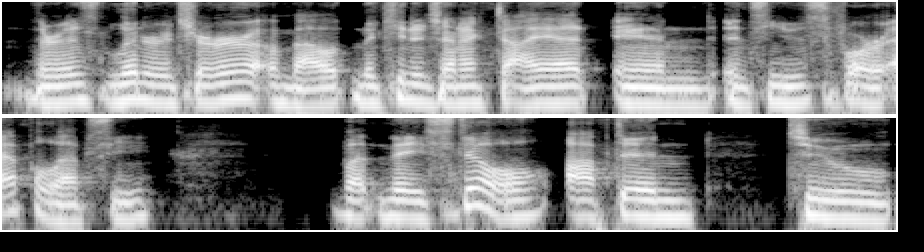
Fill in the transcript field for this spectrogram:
there is literature about the ketogenic diet and its use for epilepsy, but they still opted to,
